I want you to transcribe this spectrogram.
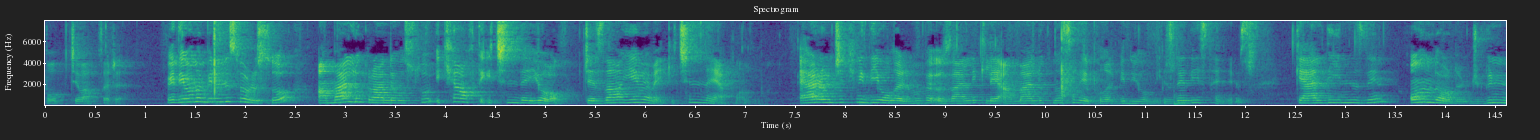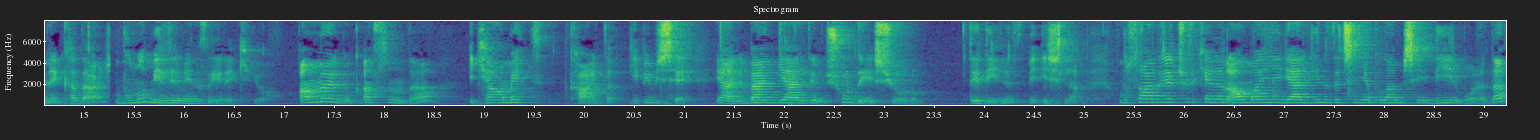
bu cevapları. Videonun birinci sorusu Amelluk randevusu 2 hafta içinde yok. Ceza yememek için ne yapmalıyım? Eğer önceki videolarımı ve özellikle Amelluk nasıl yapılır videomu izlediyseniz geldiğinizin 14. gününe kadar bunu bildirmeniz gerekiyor. Amelluk aslında ikamet kaydı gibi bir şey. Yani ben geldim şurada yaşıyorum dediğiniz bir işlem. Bu sadece Türkiye'den Almanya'ya geldiğiniz için yapılan bir şey değil bu arada.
